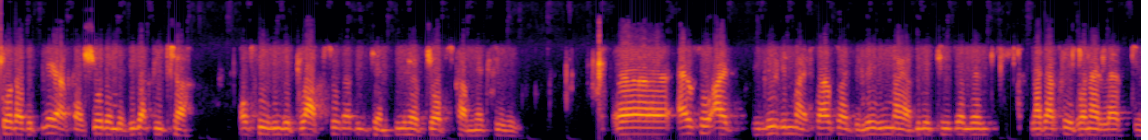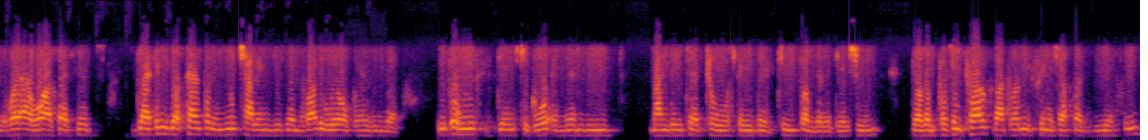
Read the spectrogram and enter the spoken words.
sure that the players I show them the bigger picture of saving the club so that they can still have jobs come next season. Uh, also, I believe in myself, so I believe in my abilities, and then, like I said, when I left where I was, I said, I think it was time for the new challenges and what a way of having them. With only six games to go, and then we mandated to save the team from relegation it was on posting 12, but when we finished after DSC,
